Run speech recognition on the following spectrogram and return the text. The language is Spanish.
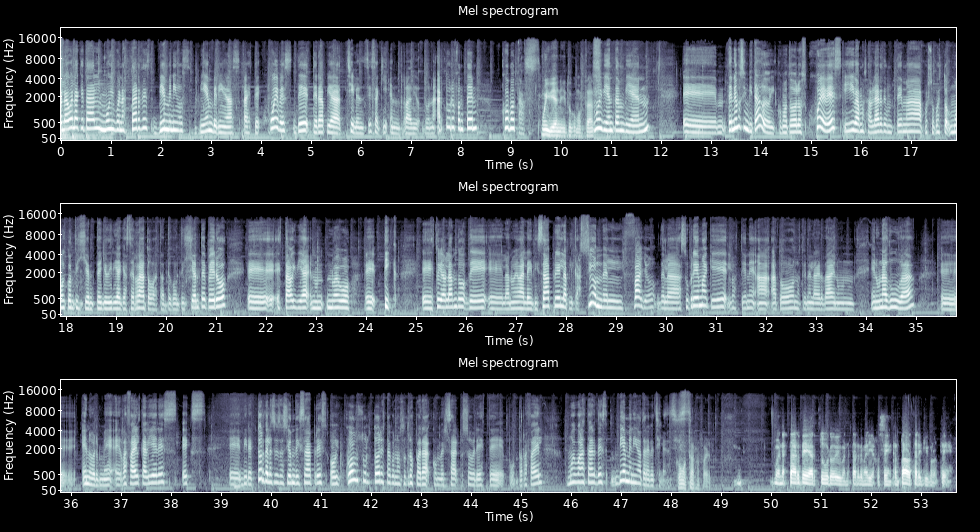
Hola, hola, ¿qué tal? Muy buenas tardes. Bienvenidos, bienvenidas a este jueves de Terapia Chilensis aquí en Radio Duna. Arturo Fonten, ¿cómo estás? Muy bien, ¿y tú cómo estás? Muy bien también. Eh, tenemos invitado hoy, como todos los jueves, y vamos a hablar de un tema, por supuesto, muy contingente. Yo diría que hace rato bastante contingente, pero eh, está hoy día en un nuevo eh, pic. Eh, estoy hablando de eh, la nueva ley de ISAPRE, la aplicación del fallo de la Suprema que los tiene a, todos, nos tiene la verdad en, un, en una duda enorme. Rafael Cavieres, ex director de la Asociación de ISAPRES, hoy consultor, está con nosotros para conversar sobre este punto. Rafael, muy buenas tardes, bienvenido a Terapia Chilense. ¿Cómo estás, Rafael? Buenas tardes, Arturo, y buenas tardes, María José. Encantado de estar aquí con ustedes.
